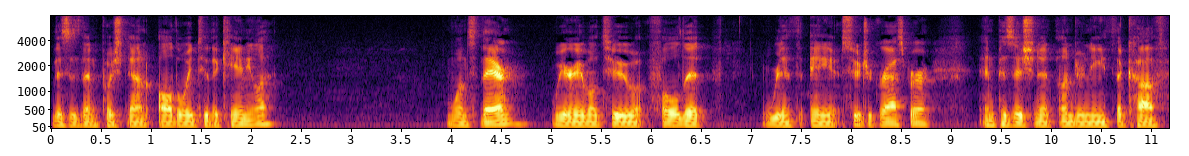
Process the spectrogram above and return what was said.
This is then pushed down all the way to the cannula. Once there, we are able to fold it with a suture grasper and position it underneath the cuff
